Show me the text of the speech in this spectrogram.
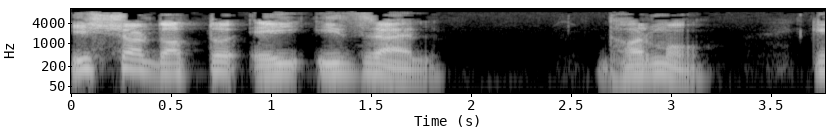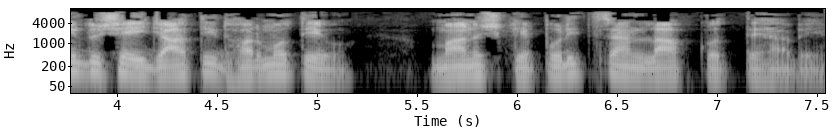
ঈশ্বর দত্ত এই ইসরায়েল ধর্ম কিন্তু সেই জাতি ধর্মতেও মানুষকে পরিত্রাণ লাভ করতে হবে।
